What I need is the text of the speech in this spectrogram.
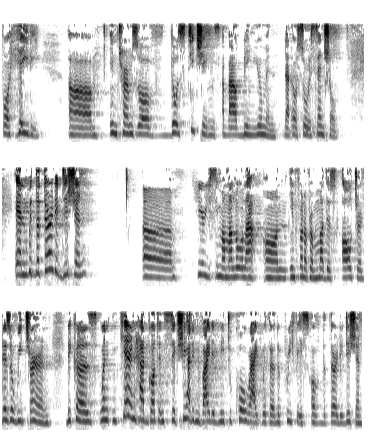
for Haiti um, in terms of those teachings about being human that are so essential. And with the third edition, uh, here you see Mama Lola on in front of her mother's altar. There's a return because when Karen had gotten sick, she had invited me to co-write with her the preface of the third edition,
